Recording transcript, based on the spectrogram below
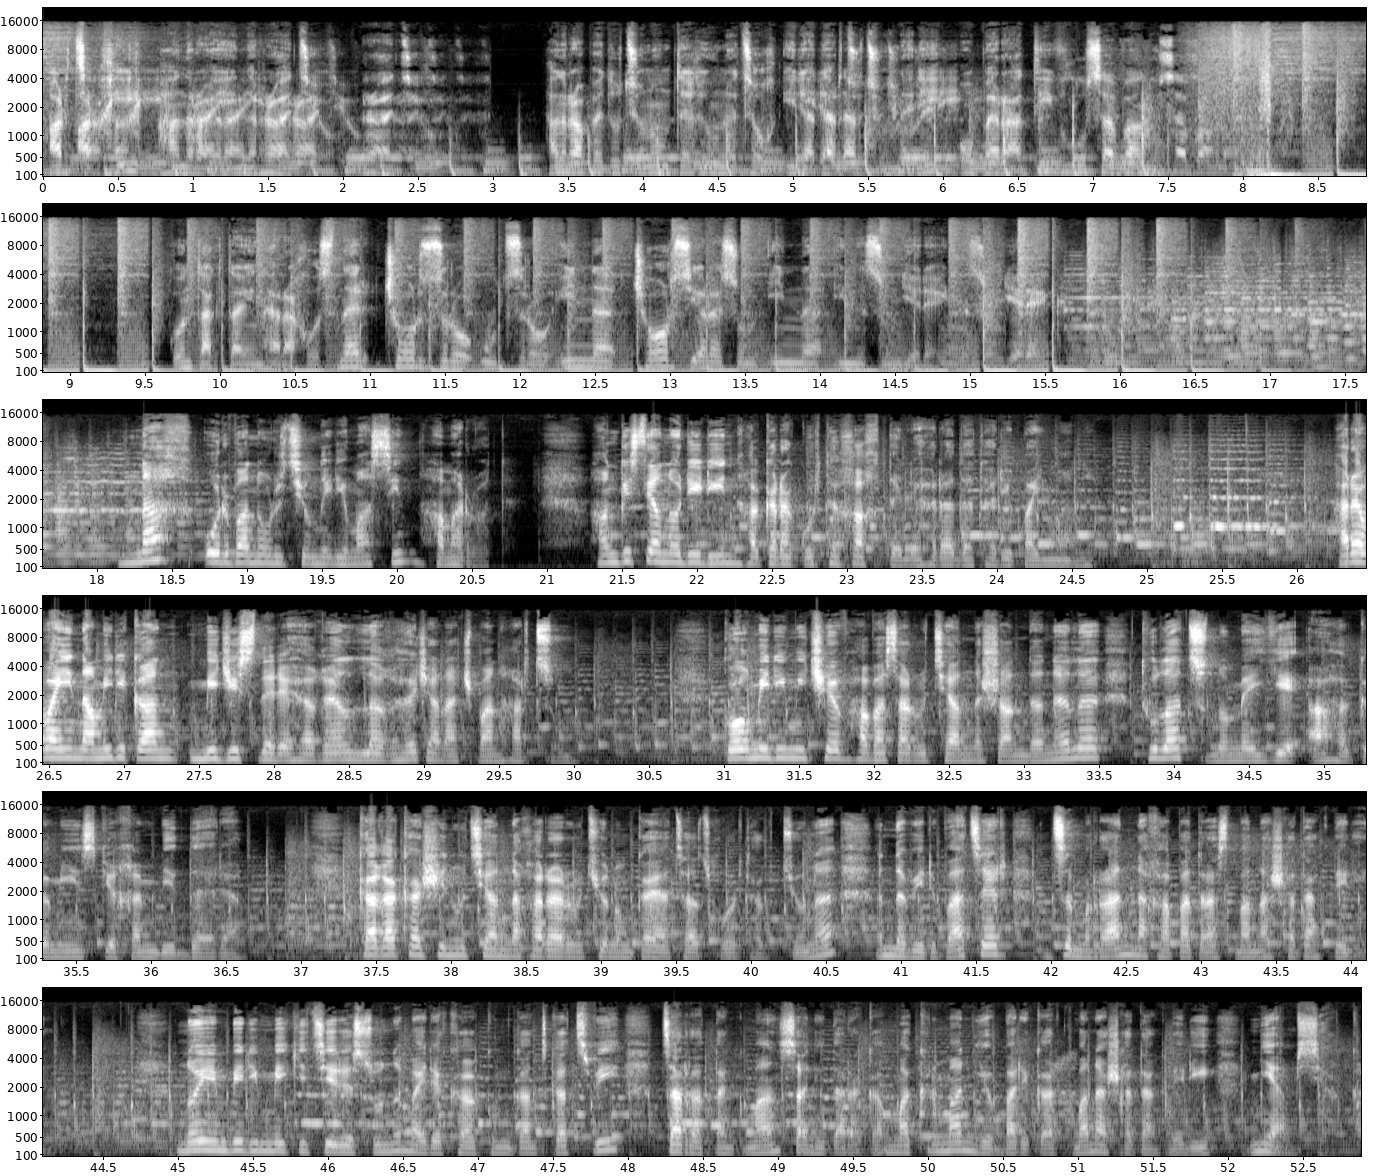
Արցախի հանրային ռադիո, ռադիո։ Հանրապետությունում տեղի ունեցող իրադարձությունների օպերատիվ լուսաբանում։ Կոնտակտային հեռախոսներ 40809 43993։ 93։ Նախ ուրվանորությունների մասին համարոտ։ Հանգստյան օրերին հակարակորթը խախտել է հրադադարի պայմանը։ Հարավային Ամերիկան միջիսներ է հղել ԼՂՀ ճանաչման հարցում։ Կողմերի միջև հավասարության նշան դնելը թույլատրում է ԵԱՀԿ Մինսկի խմբի դերը։ Քաղաքաշինության նախարարությունում կայացած խորհրդակցությունը նվիրված էր ձմռան նախապատրաստման աշխատանքներին։ Նոյեմբերի 1-ից 30-ը մայրաքաղաքում կանցկացվի ծառատանկման, սանիտարական մաքրման եւ բարեկարգման աշխատանքների միամսյակ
